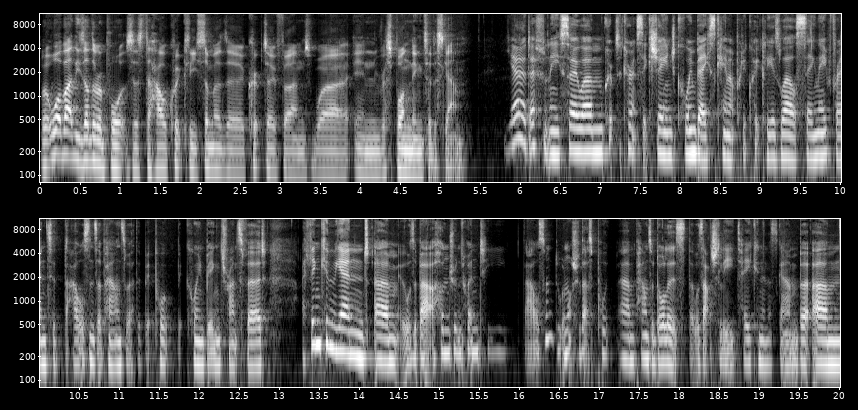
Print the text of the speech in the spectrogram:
But what about these other reports as to how quickly some of the crypto firms were in responding to the scam? Yeah, definitely. So, um, cryptocurrency exchange Coinbase came out pretty quickly as well, saying they prevented thousands of pounds worth of Bitcoin being transferred. I think in the end, um, it was about thousand. I'm not sure that's po- um, pounds or dollars that was actually taken in the scam, but um,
